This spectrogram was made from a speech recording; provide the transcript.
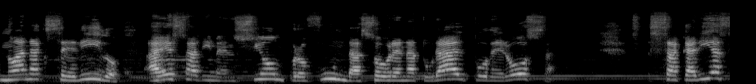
no han accedido a esa dimensión profunda, sobrenatural, poderosa. Zacarías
